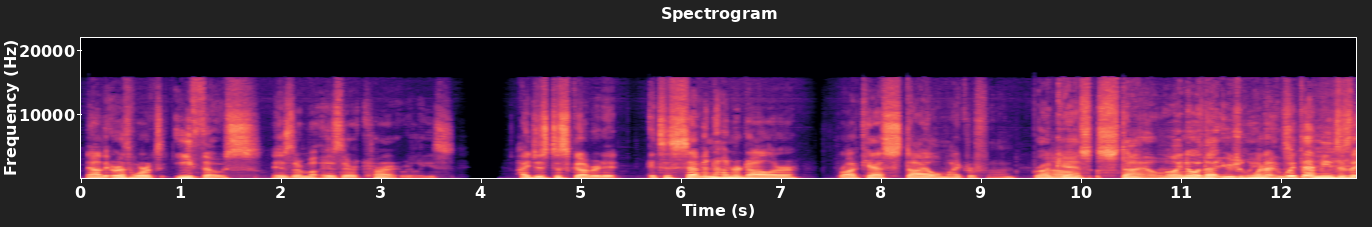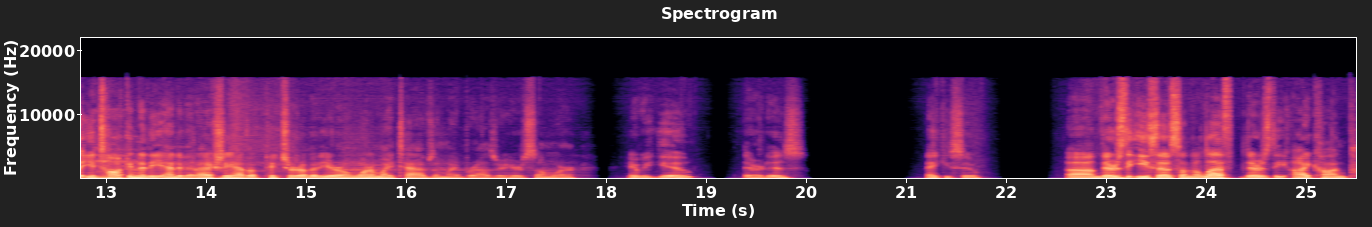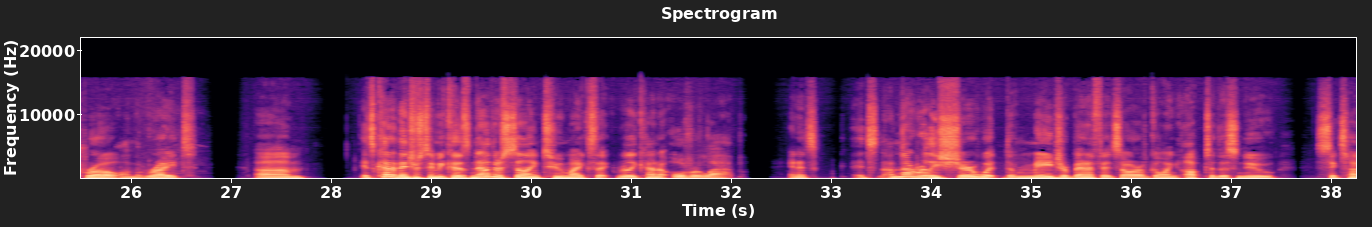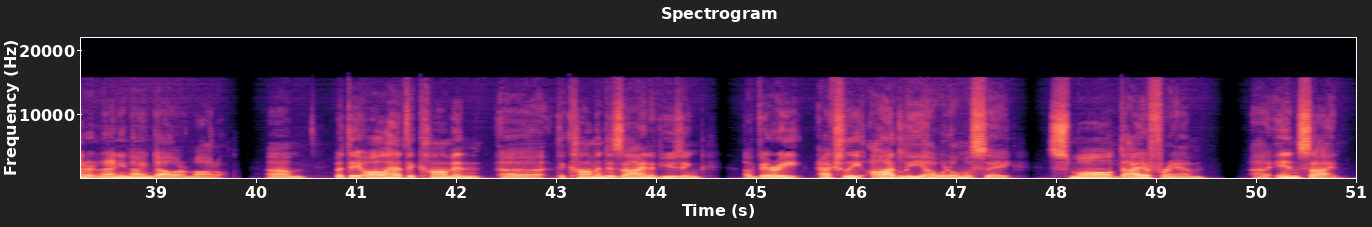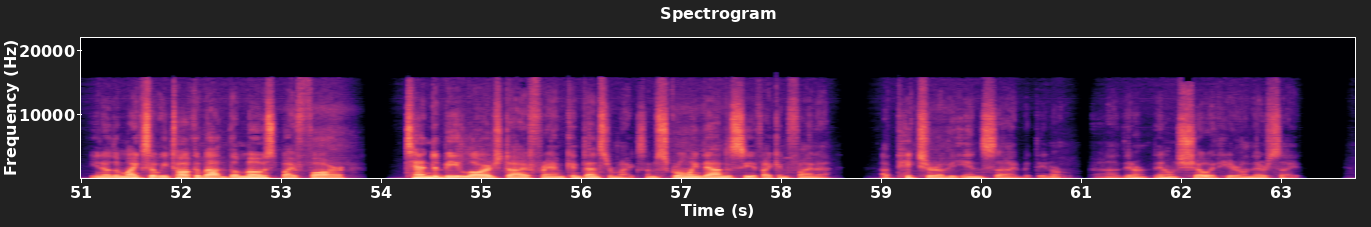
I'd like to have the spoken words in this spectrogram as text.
Now the Earthworks Ethos is their mo- is their current release. I just discovered it. It's a seven hundred dollar broadcast style microphone. Broadcast style. Well, I know what that usually What, means. what that means is that you're talking to the end of it. I actually have a picture of it here on one of my tabs on my browser here somewhere. Here we go. There it is. Thank you, Sue. Um, there's the Ethos on the left. There's the Icon Pro on the right. Um, it's kind of interesting because now they're selling two mics that really kind of overlap, and it's it's. I'm not really sure what the major benefits are of going up to this new $699 model. Um, but they all have the common uh, the common design of using a very actually oddly I would almost say small diaphragm uh, inside. You know the mics that we talk about the most by far tend to be large diaphragm condenser mics. I'm scrolling down to see if I can find a, a picture of the inside, but they don't uh, they don't they don't show it here on their site.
